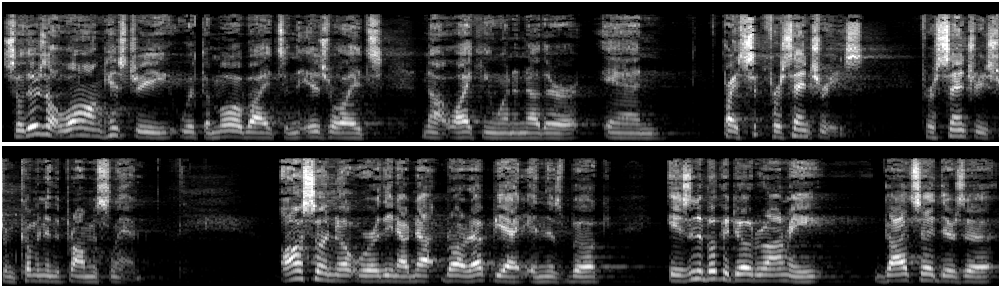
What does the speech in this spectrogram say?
So there's a long history with the Moabites and the Israelites not liking one another and by, for centuries, for centuries from coming in the promised land. Also noteworthy, and I've not brought up yet in this book, is in the book of Deuteronomy, God said there's a,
